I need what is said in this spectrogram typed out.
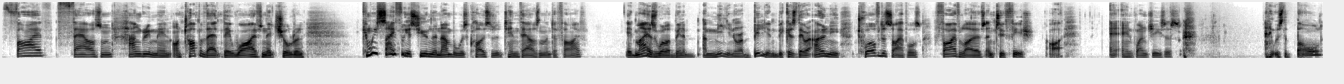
5,000 hungry men. On top of that, their wives and their children. Can we safely assume the number was closer to 10,000 than to 5? It may as well have been a, a, million or a billion because there were only 12 disciples, five loaves, and two fish, oh, and, and one Jesus. and it was the bold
